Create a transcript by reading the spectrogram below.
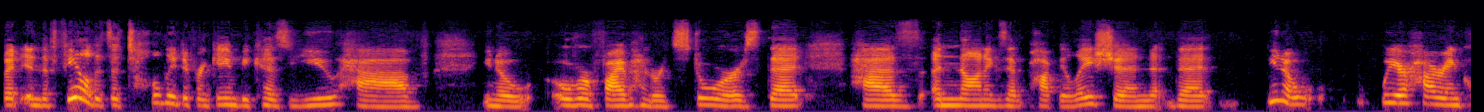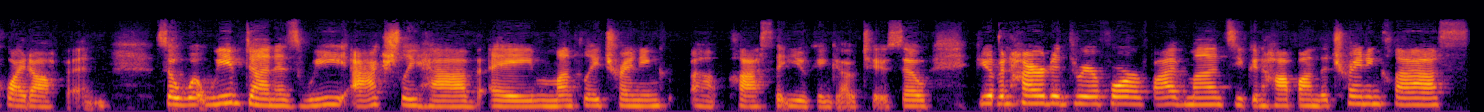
But in the field, it's a totally different game because you have, you know, over 500 stores that has a non-exempt population that you know, we are hiring quite often. So, what we've done is we actually have a monthly training uh, class that you can go to. So, if you haven't hired in three or four or five months, you can hop on the training class.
